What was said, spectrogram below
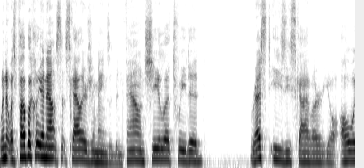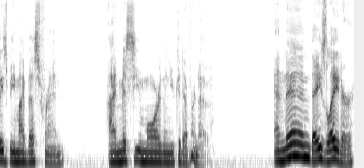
When it was publicly announced that Skylar's remains had been found, Sheila tweeted, Rest easy, Skylar. You'll always be my best friend. I miss you more than you could ever know. And then days later,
